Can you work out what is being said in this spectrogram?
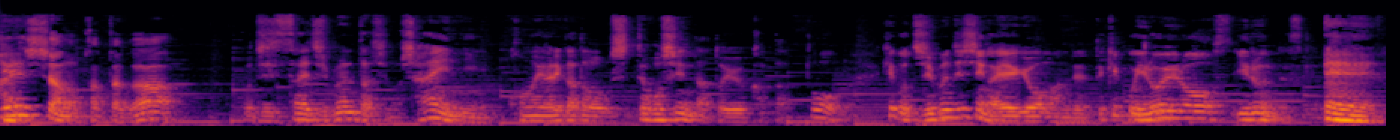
経営者の方が、こう実際自分たちの社員にこのやり方を知ってほしいんだという方と、結構自分自身が営業マンでって結構いろいろいるんですけど、え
